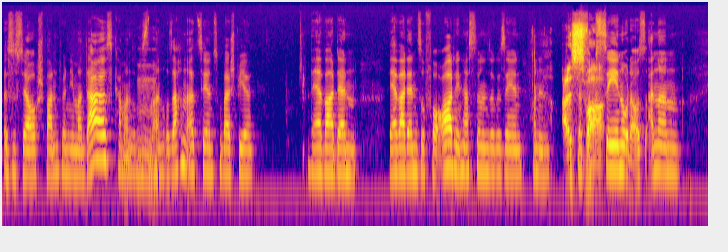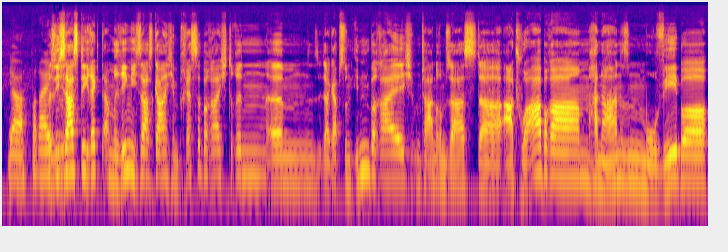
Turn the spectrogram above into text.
es ist ja auch spannend, wenn jemand da ist, kann man so ein Mhm. bisschen andere Sachen erzählen. Zum Beispiel, wer war denn, wer war denn so vor Ort? Den hast du denn so gesehen? Von den aus Es der Boxszene oder aus anderen ja, Bereichen? Also ich saß direkt am Ring, ich saß gar nicht im Pressebereich drin. Ähm, da gab es so einen Innenbereich, unter anderem saß da Arthur Abraham, Hanne Hansen, Mo Weber,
